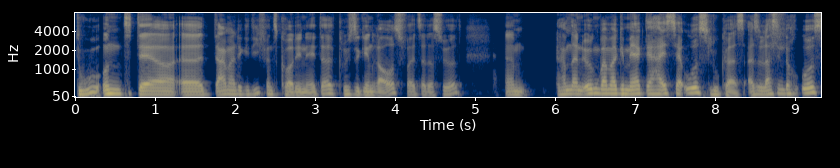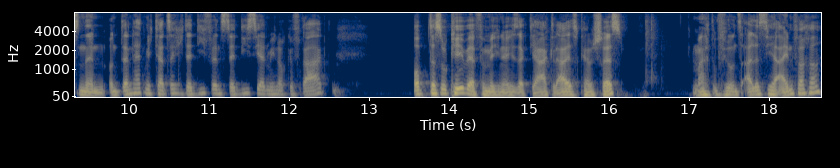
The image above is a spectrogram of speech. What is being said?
du und der äh, damalige Defense Coordinator, Grüße gehen raus, falls er das hört, ähm, haben dann irgendwann mal gemerkt, der heißt ja Urs Lukas, also lass ihn doch Urs nennen. Und dann hat mich tatsächlich der Defense, der DC hat mich noch gefragt, ob das okay wäre für mich. Und ich habe gesagt, ja, klar, ist kein Stress macht für uns alles hier einfacher.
